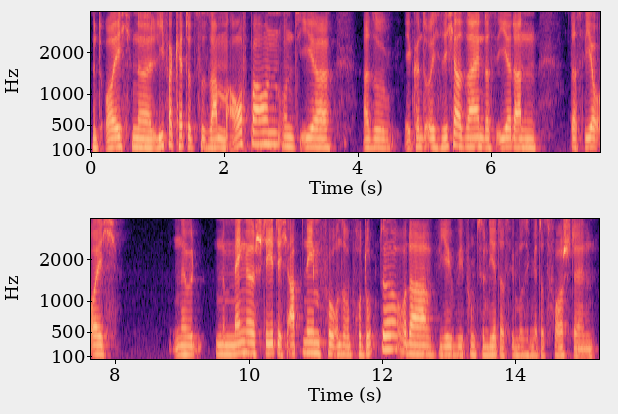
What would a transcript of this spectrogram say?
mit euch eine Lieferkette zusammen aufbauen und ihr, also ihr könnt euch sicher sein, dass ihr dann, dass wir euch eine eine Menge stetig abnehmen für unsere Produkte oder wie, wie funktioniert das? Wie muss ich mir das vorstellen?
